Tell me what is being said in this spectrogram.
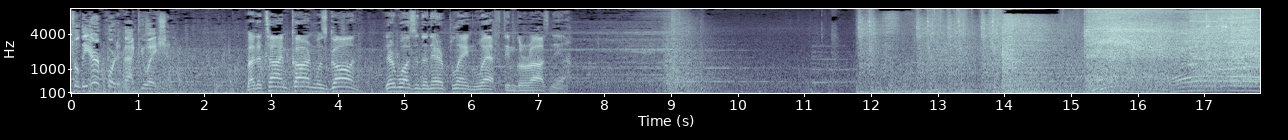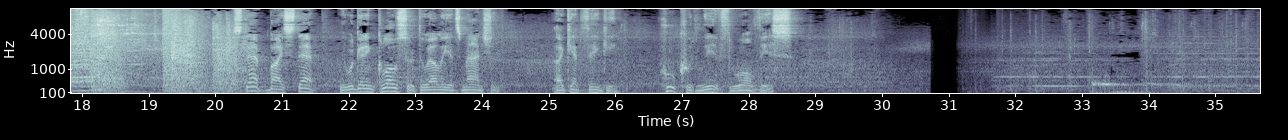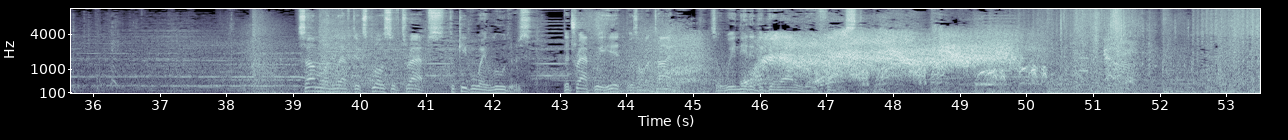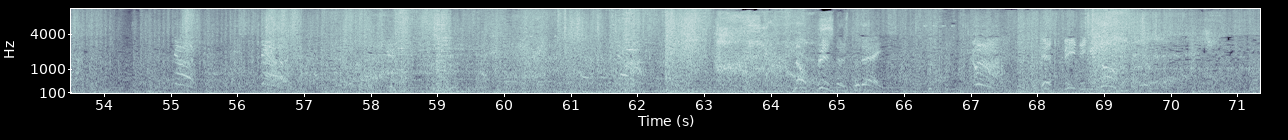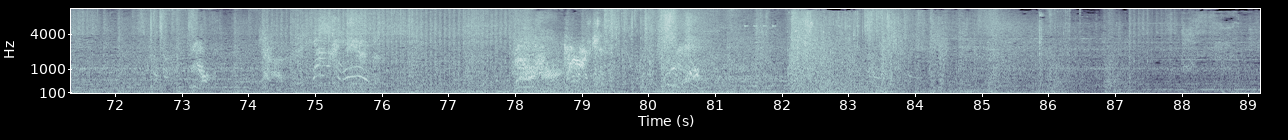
Canceled the airport evacuation. By the time Karn was gone, there wasn't an airplane left in Groznia. Step by step, we were getting closer to Elliot's mansion. I kept thinking, who could live through all this? Someone left explosive traps to keep away looters. The trap we hit was on a timer, so we needed to get out of there fast. No prisoners today! Meeting is over!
